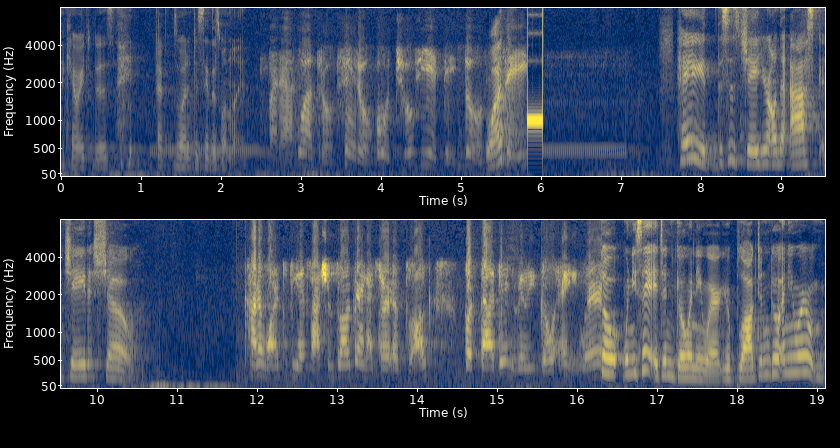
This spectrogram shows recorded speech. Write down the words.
I can't wait to do this. I just wanted to say this one line. Para 408726. What? Hey, this is Jade. You're on the Ask Jade show. kind of wanted to be a fashion blogger and I started a blog, but that didn't really go anywhere. So when you say it didn't go anywhere, your blog didn't go anywhere,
